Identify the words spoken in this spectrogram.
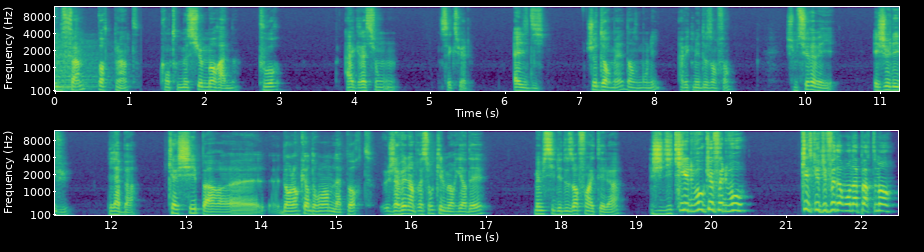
Une femme porte plainte contre Monsieur Moran pour agression sexuelle. Elle dit Je dormais dans mon lit avec mes deux enfants. Je me suis réveillé et je l'ai vu là-bas, caché par euh, dans l'encadrement de la porte. J'avais l'impression qu'il me regardait, même si les deux enfants étaient là. J'ai dit Qui êtes-vous? Que faites-vous? Qu'est-ce que tu fais dans mon appartement?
